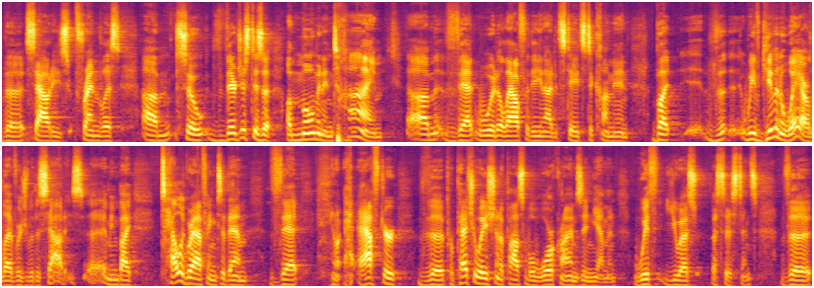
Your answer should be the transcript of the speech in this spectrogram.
the Saudis friendless. Um, so there just is a, a moment in time um, that would allow for the United States to come in. But the, we've given away our leverage with the Saudis. I mean, by telegraphing to them that you know, after the perpetuation of possible war crimes in Yemen with U.S. assistance, the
